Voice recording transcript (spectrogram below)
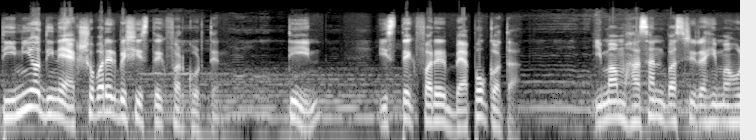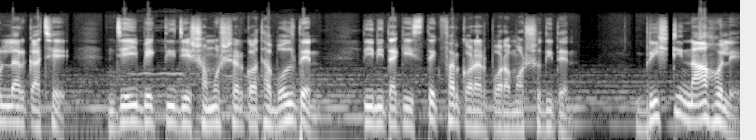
তিনিও দিনে একশো বারের বেশি ইস্তেকফার করতেন। তিন ইস্তেকফারের ব্যাপকতা। ইমাম হাসান বাসরি রাহিমাহুল্লার কাছে যেই ব্যক্তি যে সমস্যার কথা বলতেন, তিনি তাকে ইস্তেকফার করার পরামর্শ দিতেন। বৃষ্টি না হলে,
